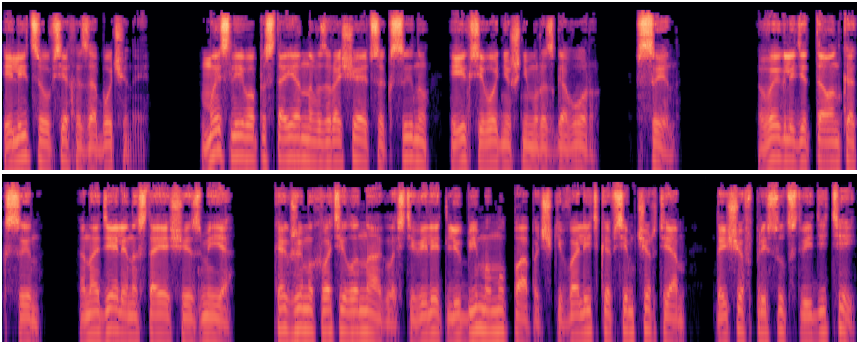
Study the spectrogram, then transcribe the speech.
и лица у всех озабоченные. Мысли его постоянно возвращаются к сыну и их сегодняшнему разговору. Сын. Выглядит-то он как сын, а на деле настоящая змея. Как же ему хватило наглости велеть любимому папочке валить ко всем чертям, да еще в присутствии детей.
